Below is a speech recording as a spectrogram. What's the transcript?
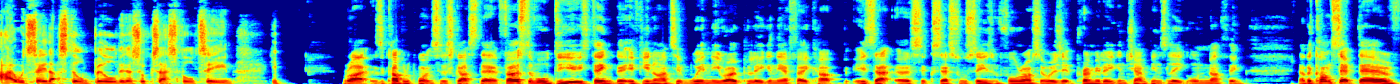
I would say that's still building a successful team. Right, there's a couple of points to discuss there. First of all, do you think that if United win the Europa League and the FA Cup, is that a successful season for us, or is it Premier League and Champions League or nothing? Now, the concept there of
